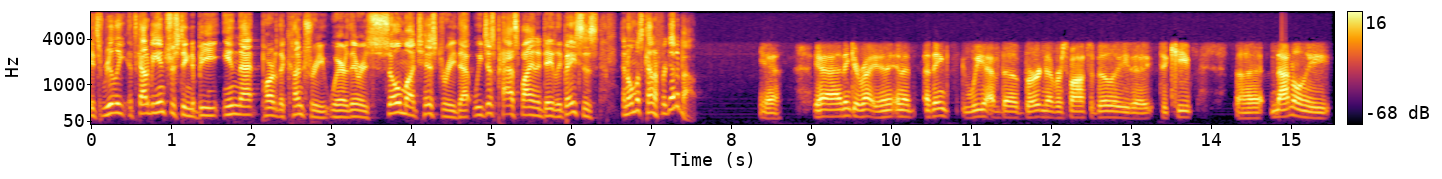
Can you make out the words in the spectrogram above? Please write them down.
it's really it's got to be interesting to be in that part of the country where there is so much history that we just pass by on a daily basis and almost kind of forget about. Yeah, yeah, I think you're right, and, and I I think we have the burden of responsibility to to keep uh, not only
